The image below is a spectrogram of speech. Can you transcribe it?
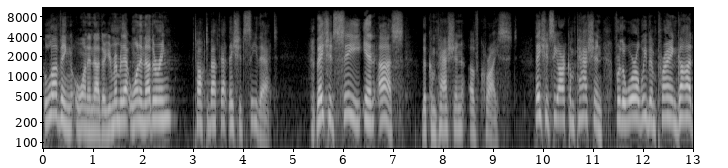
loving one another. You remember that one anothering? We talked about that. They should see that. They should see in us the compassion of Christ. They should see our compassion for the world. We've been praying, God,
